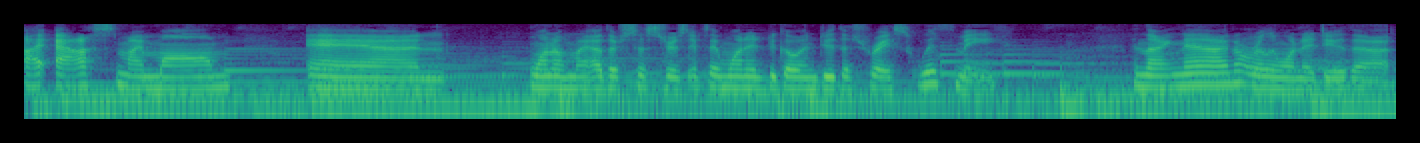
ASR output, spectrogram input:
I asked my mom and one of my other sisters if they wanted to go and do this race with me. And they're like, nah, I don't really want to do that.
